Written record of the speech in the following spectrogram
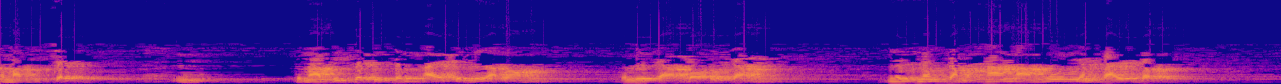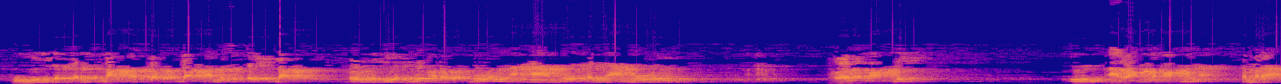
សមាធិចិត្តសមាធិចិត្តគឺពឹងផ្អែកទៅលើអារម្មណ៍ទៅលើការបរិកម្មនៅក្នុងកម្មដ្ឋានណាមួយទាំងតែសឹកគឺមានតែកិន10អត10អនុសតិ10ព្រមវិហារ4អរប់4អាហារ1បញ្ញា1ផលទាំងអស់នេះគឺអារម្មណ៍ទាំងអស់ហ្នឹង សម្រាប់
